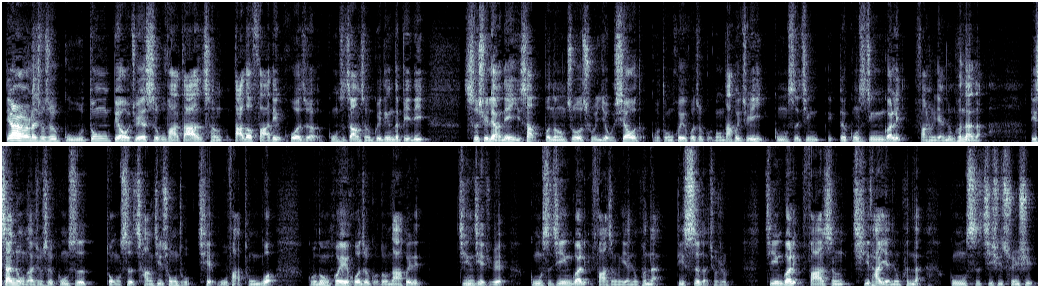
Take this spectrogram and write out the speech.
第二个呢，就是股东表决时无法达成达到法定或者公司章程规定的比例，持续两年以上不能做出有效的股东会或者股东大会决议，公司经呃公司经营管理发生严重困难的。第三种呢，就是公司董事长期冲突且无法通过股东会或者股东大会的进行解决，公司经营管理发生严重困难。第四个就是经营管理发生其他严重困难，公司继续存续，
